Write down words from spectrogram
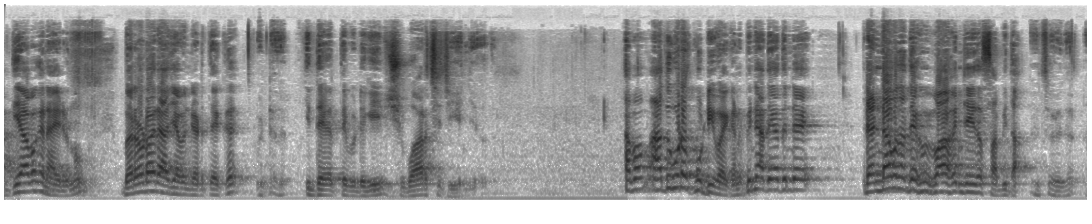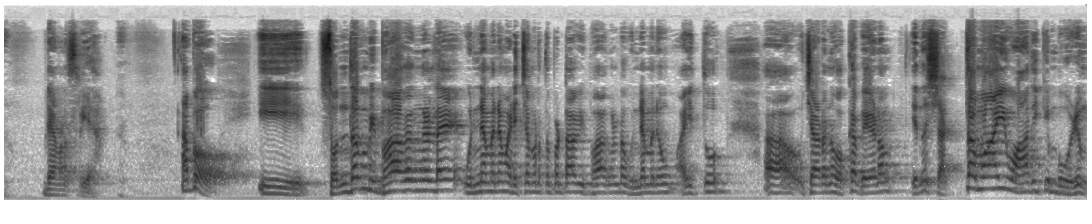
അധ്യാപകനായിരുന്നു. ബറോഡ രാജാവിന്റെ അടുത്തേക്ക് വിട്ടത്. ഇദ്ദേഹത്തെ വിടുകയും ശുപാർശ ചെയ്യുകയും ചെയ്തത് അപ്പം അതുകൂടെ കൂട്ടി വായിക്കണം. പിന്നെ അദ്ദേഹത്തിന്റെ രണ്ടാമത് അദ്ദേഹം വിവാഹം ചെയ്ത സബിത. ബ്രാഹ്മണ സ്ത്രീയ അപ്പോൾ ഈ സ്വന്തം വിഭാഗങ്ങളുടെ ഉന്നമനം അടിച്ചമർത്തപ്പെട്ട വിഭാഗങ്ങളുടെ ഉന്നമനവും അയിത്വവും ഉച്ചാടനവും ഒക്കെ വേണം എന്ന് ശക്തമായി വാദിക്കുമ്പോഴും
